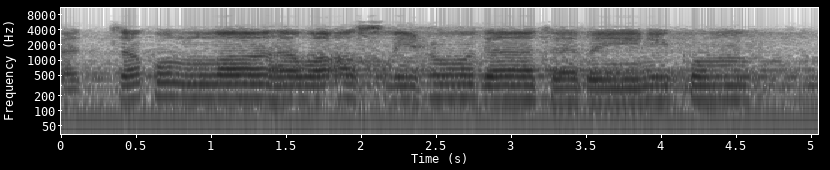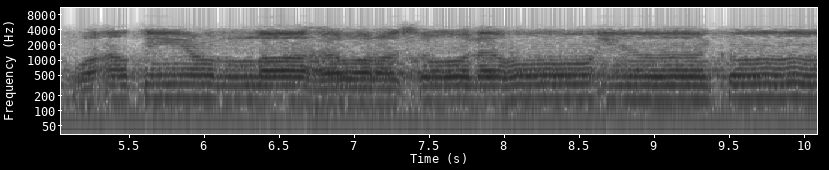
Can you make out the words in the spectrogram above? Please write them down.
فاتقوا الله وأصلحوا ذات بينكم وأطيعوا الله ورسوله إن كنتم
